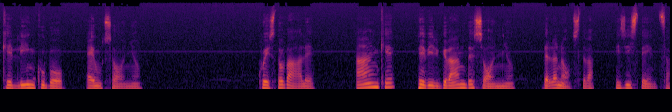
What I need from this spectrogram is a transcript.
che l'incubo è un sogno. Questo vale anche per il grande sogno della nostra esistenza.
